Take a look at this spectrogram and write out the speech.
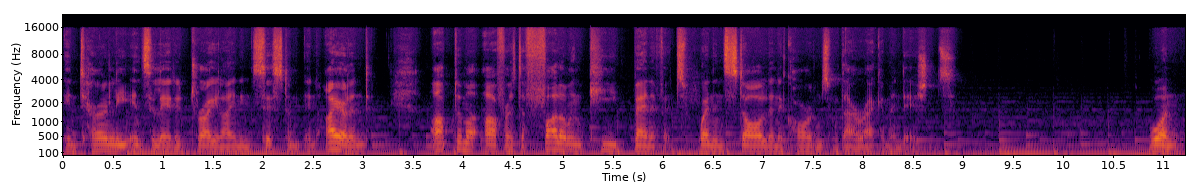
internally insulated dry lining system in Ireland, Optima offers the following key benefits when installed in accordance with our recommendations. 1.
